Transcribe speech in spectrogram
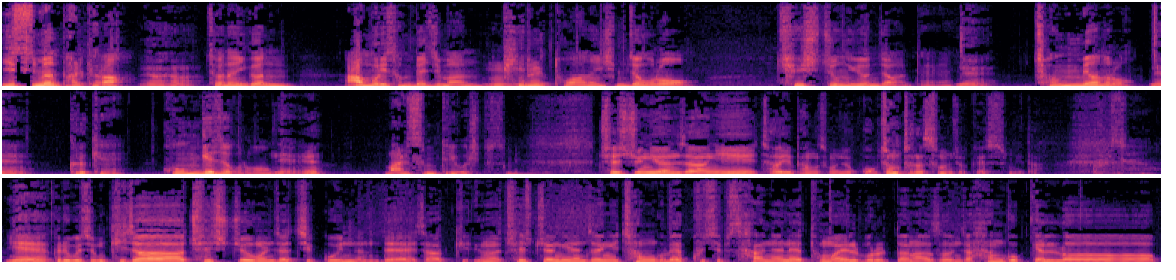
있으면 밝혀라. 아하. 저는 이건 아무리 선배지만 음. 피를 토하는 심정으로 최시중 위원장한테 네. 정면으로 네. 그렇게 공개적으로 네. 말씀드리고 싶습니다. 최시중 위원장이 저희 방송을 꼭 좀 들었으면 좋겠습니다. 예, 그리고 지금 기자 최시중을 이제 짓고 있는데, 자, 기- 어, 최시중 위원장이 1994년에 동아일보를 떠나서 이제 한국갤럽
